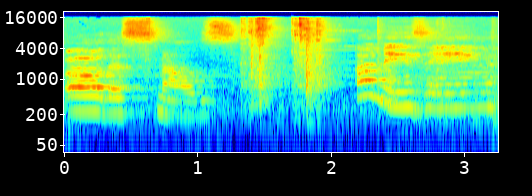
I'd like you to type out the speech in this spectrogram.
Oh, this smells amazing.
